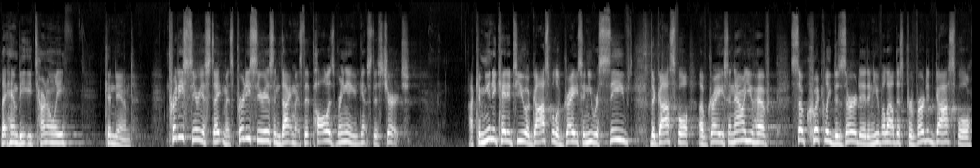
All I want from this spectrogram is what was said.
let him be eternally condemned pretty serious statements, pretty serious indictments that Paul is bringing against this church. I communicated to you a gospel of grace, and you received the gospel of grace, and now you have so quickly deserted and you've allowed this perverted gospel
